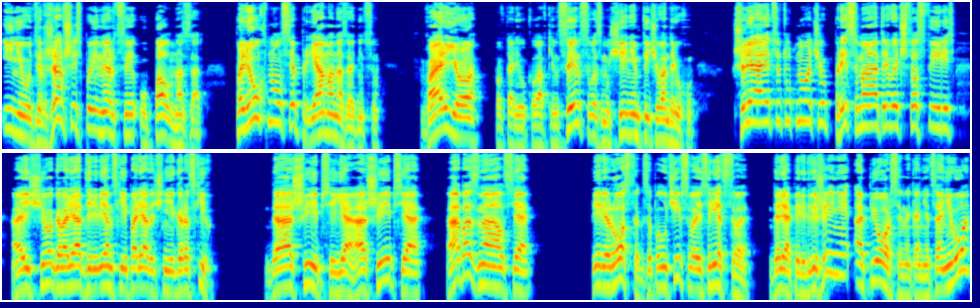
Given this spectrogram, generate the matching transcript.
и, не удержавшись по инерции, упал назад. Плюхнулся прямо на задницу. «Варьё!» — повторил Клавкин сын с возмущением тыча в Андрюху. «Шляется тут ночью, присматривает, что стырить, а еще, говорят, деревенские порядочнее городских». «Да ошибся я, ошибся, обознался». Переросток, заполучив свои средства для передвижения, оперся, наконец, о него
